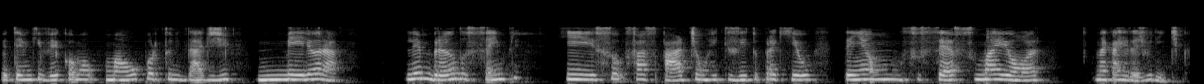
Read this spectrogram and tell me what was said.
eu tenho que ver como uma oportunidade de melhorar. Lembrando sempre que isso faz parte, é um requisito para que eu tenha um sucesso maior na carreira jurídica.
